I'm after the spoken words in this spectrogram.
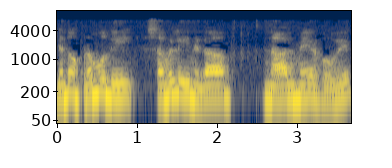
ਜਦੋਂ ਪ੍ਰਭੂ ਦੀ ਸਵਲੀ ਨਿਗਾਹ ਨਾਲ ਮੇਰ ਹੋਵੇ,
